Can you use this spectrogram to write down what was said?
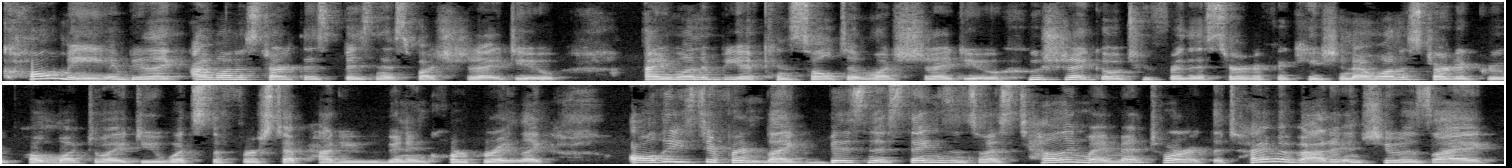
call me and be like, I want to start this business. What should I do? I want to be a consultant. What should I do? Who should I go to for this certification? I want to start a group home. What do I do? What's the first step? How do you even incorporate like all these different like business things? And so I was telling my mentor at the time about it, and she was like,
